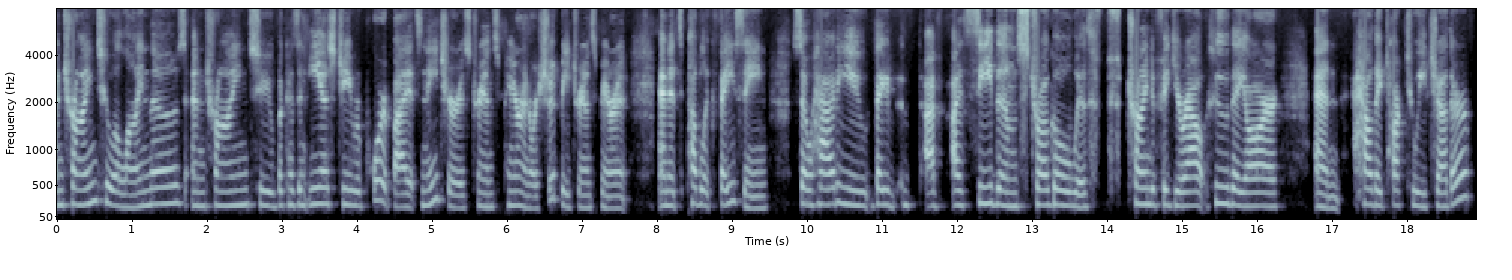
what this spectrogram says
and trying to align those and trying to because an ESG report by its nature is transparent or should be transparent and it's public facing. So how do you they i I see them struggle with trying to figure out who they are and how they talk to each other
